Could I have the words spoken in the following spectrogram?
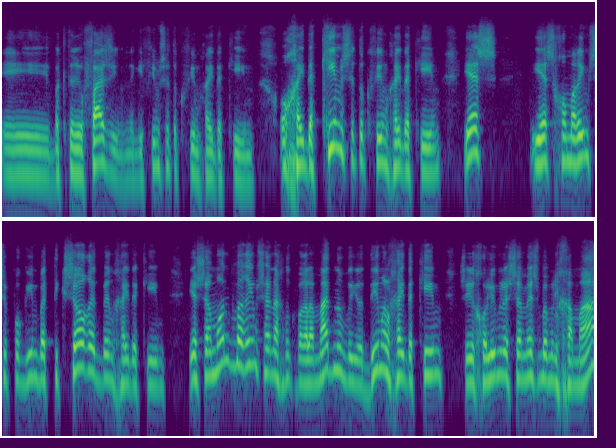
אה, בקטריופאז'ים, נגיפים שתוקפים חיידקים, או חיידקים שתוקפים חיידקים. יש, יש חומרים שפוגעים בתקשורת בין חיידקים, יש המון דברים שאנחנו כבר למדנו ויודעים על חיידקים שיכולים לשמש במלחמה,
